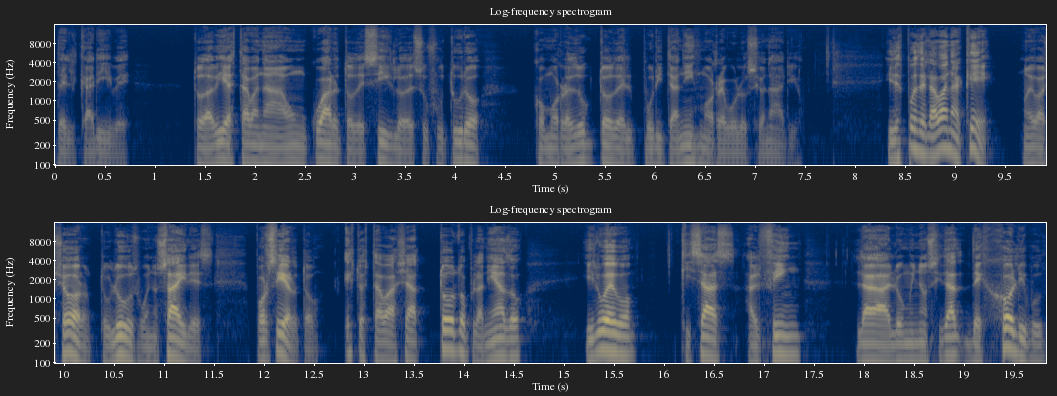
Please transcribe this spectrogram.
del Caribe. Todavía estaban a un cuarto de siglo de su futuro como reducto del puritanismo revolucionario. ¿Y después de La Habana qué? Nueva York, Toulouse, Buenos Aires. Por cierto, esto estaba ya todo planeado y luego, quizás, al fin, la luminosidad de Hollywood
